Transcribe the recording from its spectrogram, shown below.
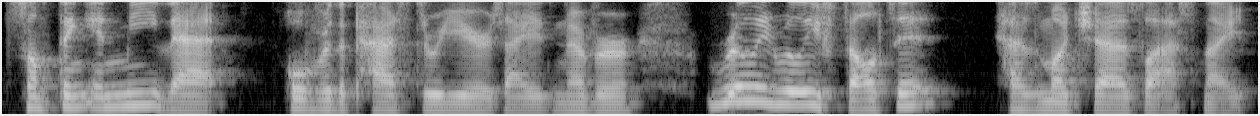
something in me that over the past three years I had never really really felt it as much as last night.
